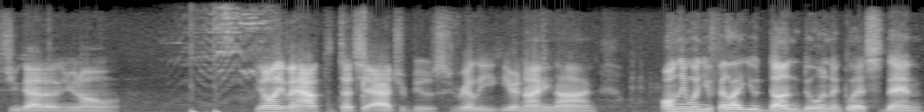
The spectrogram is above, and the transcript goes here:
If you gotta, you know, you don't even have to touch your attributes, really. You're 99. Only when you feel like you done doing the glitch, then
